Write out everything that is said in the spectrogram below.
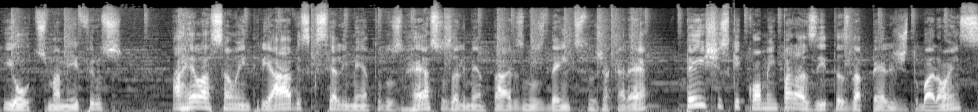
e outros mamíferos, a relação entre aves que se alimentam dos restos alimentares nos dentes do jacaré, peixes que comem parasitas da pele de tubarões,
